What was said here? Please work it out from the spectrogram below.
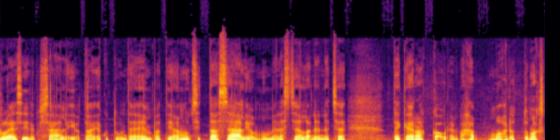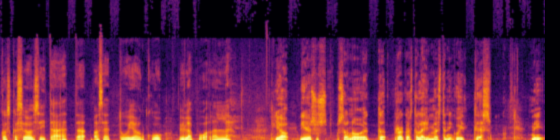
tulee siitä, kun sääli jotain ja kun tuntee empatiaa. Mutta sitten taas sääli on mun mielestä sellainen, että se tekee rakkauden vähän mahdottomaksi, koska se on sitä, että asettuu jonkun yläpuolelle. Ja Jeesus sanoo, että rakasta lähimmäistä niin kuin itseäsi. Niin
